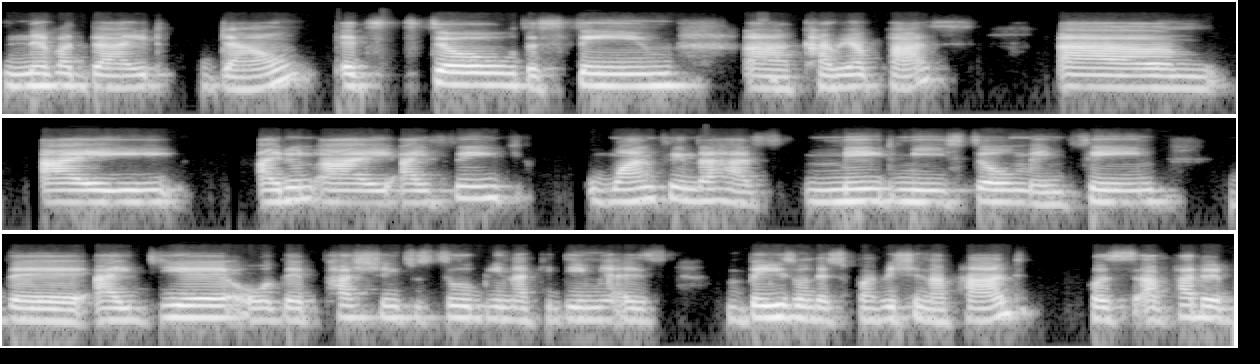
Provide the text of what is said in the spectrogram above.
never died down. It's still the same uh, career path. Um, I I don't I I think one thing that has made me still maintain the idea or the passion to still be in academia is based on the supervision I've had, because I've had a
